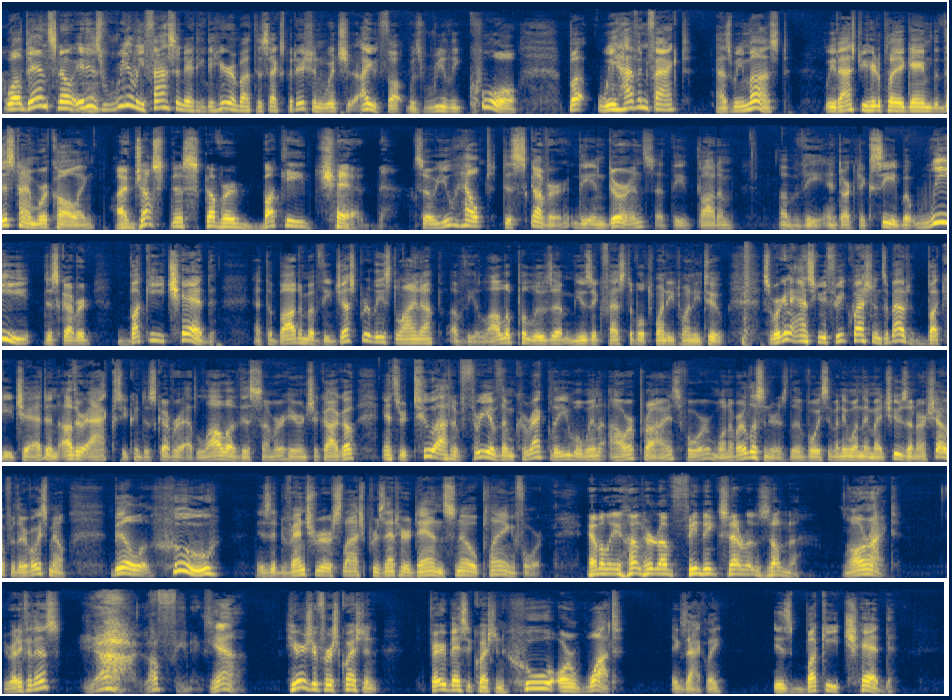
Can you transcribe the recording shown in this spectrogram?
well, Dan Snow, it is really fascinating to hear about this expedition, which I thought was really cool. But we have, in fact, as we must, we've asked you here to play a game that this time we're calling. I've just discovered Bucky Ched. So you helped discover the endurance at the bottom of the Antarctic Sea, but we discovered Bucky Ched at the bottom of the just released lineup of the Lollapalooza Music Festival 2022. So we're going to ask you three questions about Bucky Chad and other acts you can discover at Lolla this summer here in Chicago. Answer two out of three of them correctly, you will win our prize for one of our listeners, the voice of anyone they might choose on our show for their voicemail. Bill, who is adventurer slash presenter Dan Snow playing for? Emily Hunter of Phoenix, Arizona. All right. You ready for this? Yeah, I love Phoenix. Yeah. Here's your first question. Very basic question. Who or what exactly is Bucky Ched?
